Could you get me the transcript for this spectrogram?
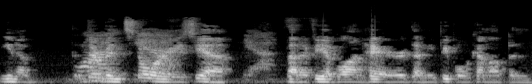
you know. there have been stories, yeah, Yeah. But if you have blonde hair, I mean, people will come up and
